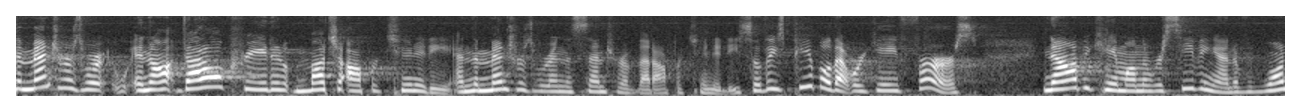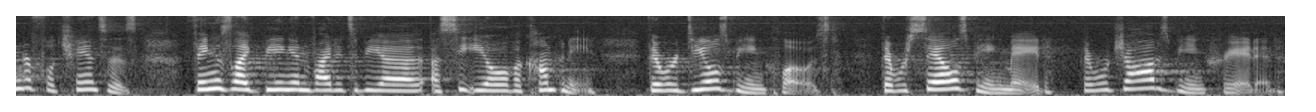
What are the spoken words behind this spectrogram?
the mentors were, and all, that all created much opportunity, and the mentors were in the center of that opportunity. So these people that were gave first now became on the receiving end of wonderful chances. Things like being invited to be a, a CEO of a company. There were deals being closed. There were sales being made. There were jobs being created.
